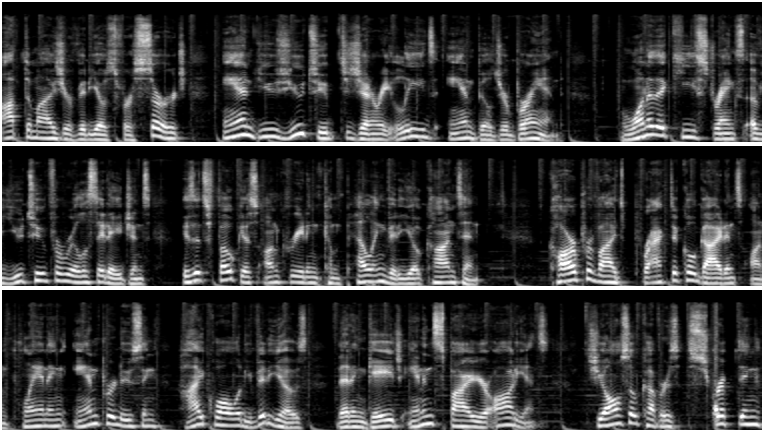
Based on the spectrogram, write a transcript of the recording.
optimize your videos for search, and use YouTube to generate leads and build your brand. One of the key strengths of YouTube for real estate agents is its focus on creating compelling video content. Carr provides practical guidance on planning and producing high quality videos that engage and inspire your audience. She also covers scripting,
